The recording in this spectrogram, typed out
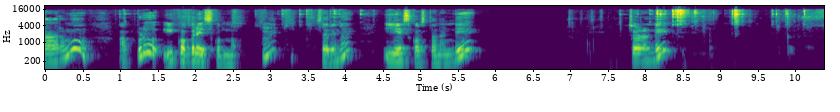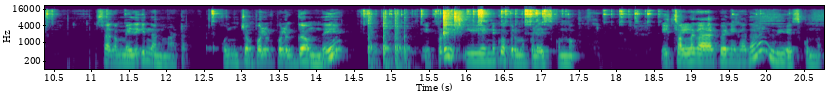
కారము అప్పుడు ఈ కొబ్బరి వేసుకుందాం. సరేనా? ఇవి వేసుకొస్తానండి. చూడండి. సగం మెదిగిందనమాట. కొంచెం పొలుగు పొలుగ్గా ఉంది. ఇప్పుడు ఈ ఎండు కొబ్బరి ముక్కలు వేసుకుందాం. ఈ చల్లగా ఆరిపోయినాయి కదా ఇవి వేసుకుందాం.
